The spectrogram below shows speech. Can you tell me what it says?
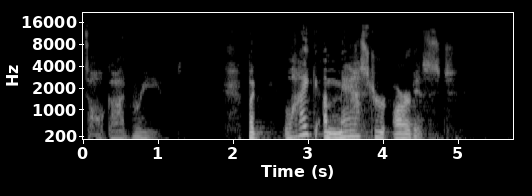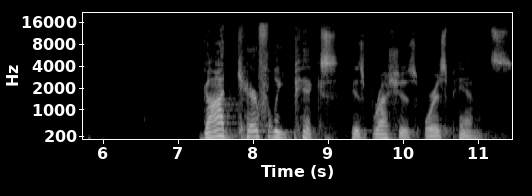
It's all God breathed. But like a master artist, God carefully picks his brushes or his pens.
